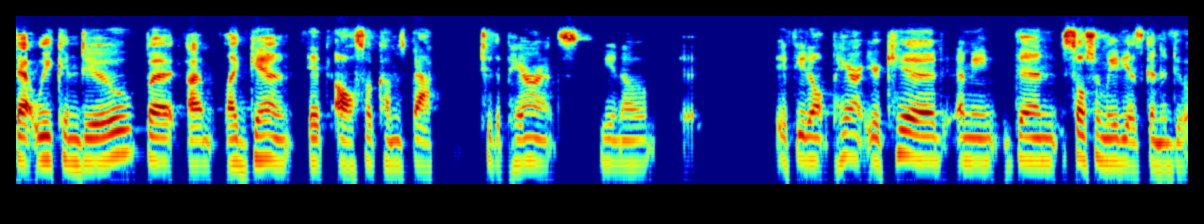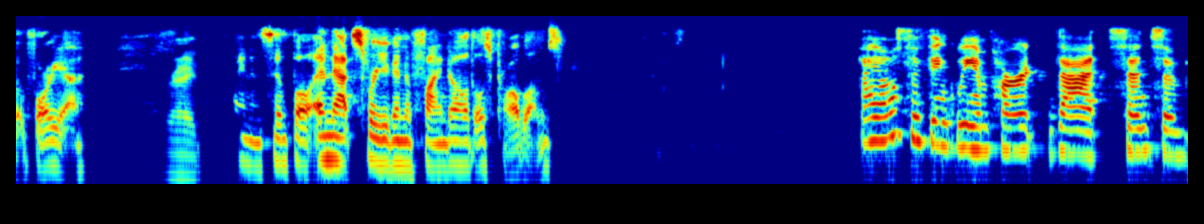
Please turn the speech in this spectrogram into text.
that we can do but um, again it also comes back to the parents you know if you don't parent your kid i mean then social media is going to do it for you right. Plain and simple and that's where you're going to find all those problems I also think we impart that sense of,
